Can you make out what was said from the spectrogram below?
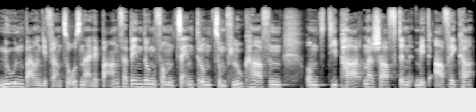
Nun bauen die Franzosen eine Bahnverbindung vom Zentrum zum Flughafen und die Partnerschaften mit Afrika,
